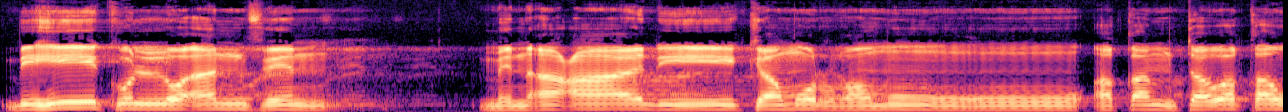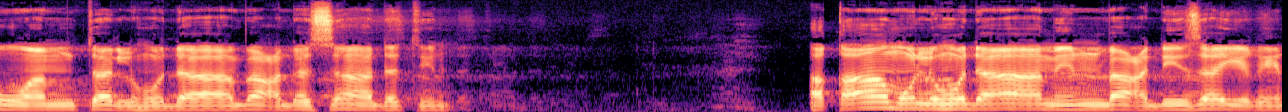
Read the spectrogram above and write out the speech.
به كل أنف من أعاديك مرغم أقمت وقومت الهدى بعد سادة أقاموا الهدى من بعد زيغ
